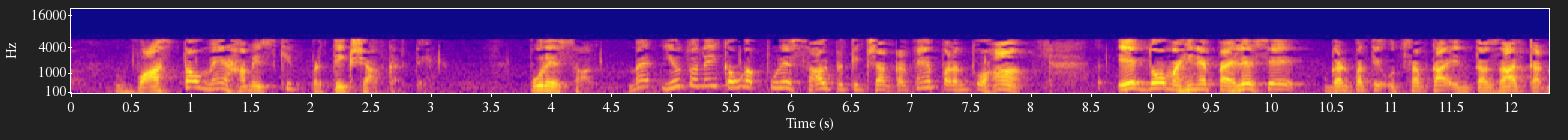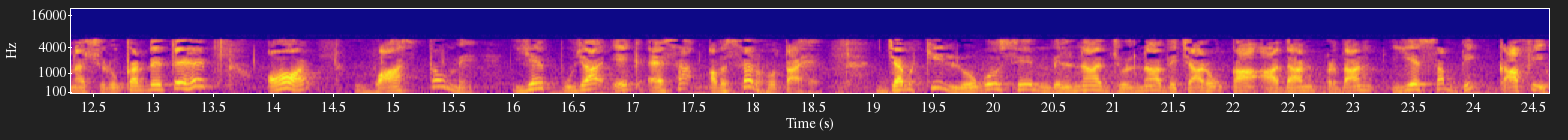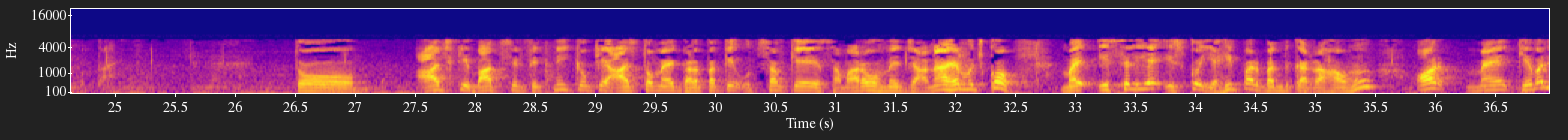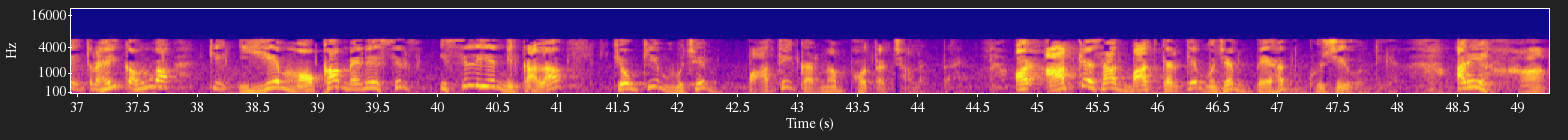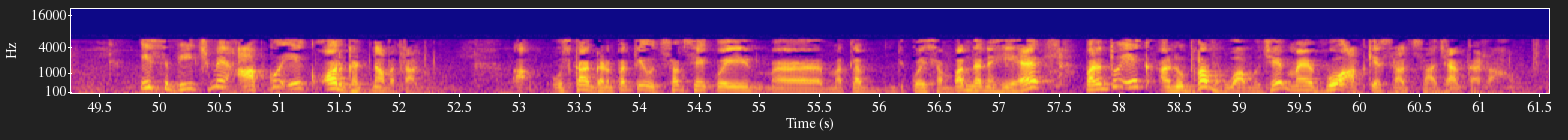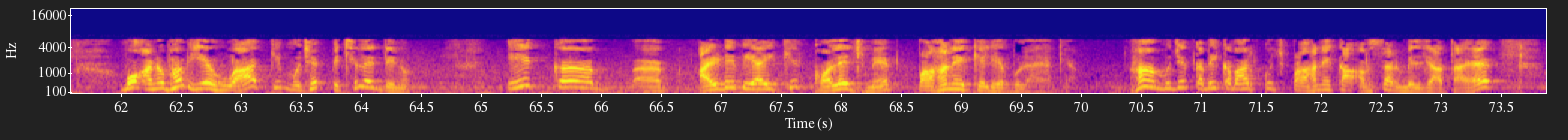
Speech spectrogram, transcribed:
वास्तव में हम इसकी प्रतीक्षा करते हैं। पूरे साल। मैं ये तो नहीं कहूँगा पूरे साल प्रतीक्षा करते हैं, परंतु हाँ, एक दो महीने पहले से गणपति उत्सव का इंतज़ार करना शुरू कर देते हैं और वास्तव में यह पूजा एक ऐसा अवसर होता है जबकि लोगों से मिलना जुलना विचारों का आदान प्रदान ये सब भी काफ़ी होता तो आज की बात सिर्फ़ इतनी, क्योंकि आज तो मैं गणपति उत्सव के समारोह में जाना है मुझको। मैं इसलिए इसको यहीं पर बंद कर रहा हूँ, और मैं केवल इतना ही कहूँगा कि ये मौका मैंने सिर्फ़ इसलिए निकाला क्योंकि मुझे बातें करना बहुत अच्छा लगता है, और आपके साथ बात करके मुझे बेहद खुशी होती है। अरे हाँ, इस बीच में आपको एक और घटना बता दूँ। उसका गणपति उत्सव से कोई आ, मतलब कोई संबंध नहीं है परंतु एक अनुभव हुआ मुझे मैं वो आपके साथ साझा कर रहा हूँ। वो अनुभव ये हुआ कि मुझे पिछले दिनों एक आईडीबीआई के कॉलेज में पढ़ाने के लिए बुलाया गया। हाँ मुझे कभी कभार कुछ पढ़ाने का अवसर मिल जाता है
